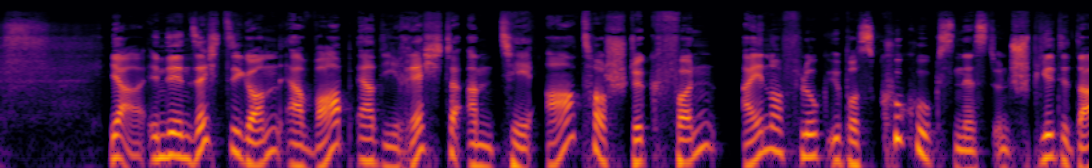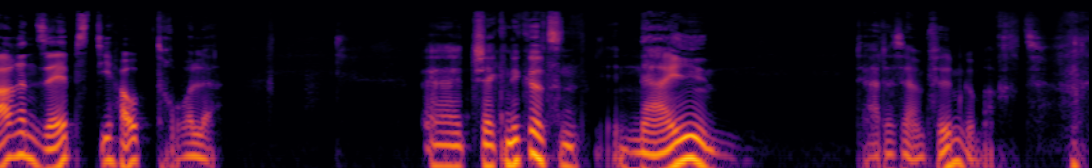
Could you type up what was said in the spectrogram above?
ja, in den 60ern erwarb er die Rechte am Theaterstück von Einer flog übers Kuckucksnest und spielte darin selbst die Hauptrolle. Äh, Jack Nicholson. Nein. Der hat es ja im Film gemacht.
